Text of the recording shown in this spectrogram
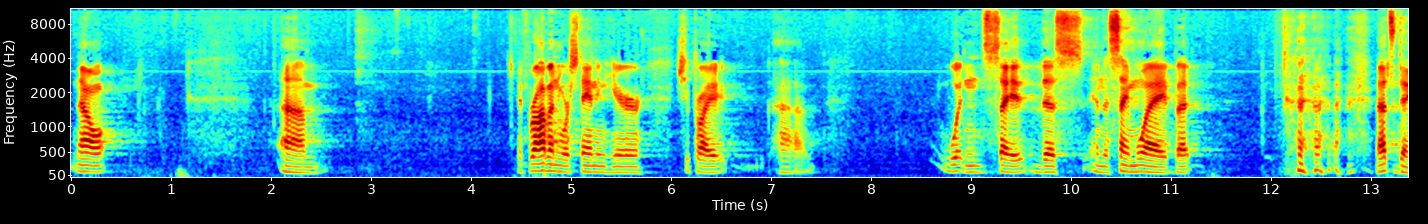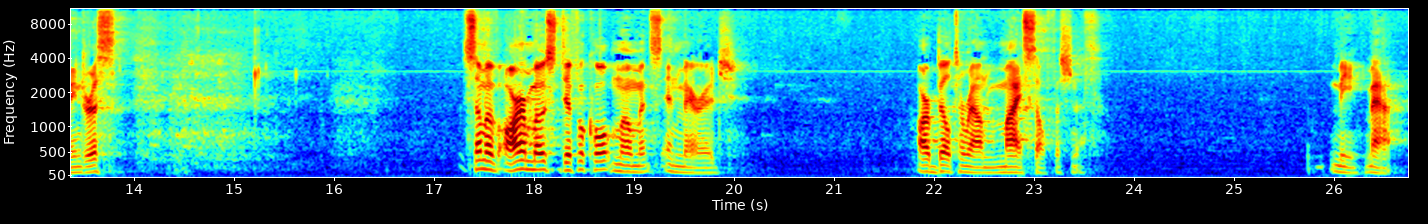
Now, um, if Robin were standing here, she probably uh, wouldn't say this in the same way, but that's dangerous. Some of our most difficult moments in marriage are built around my selfishness. Me, Matt.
